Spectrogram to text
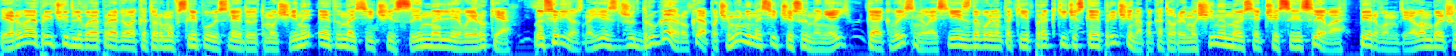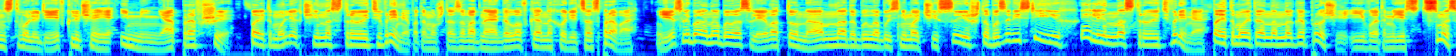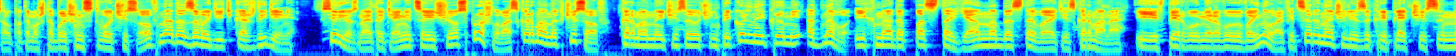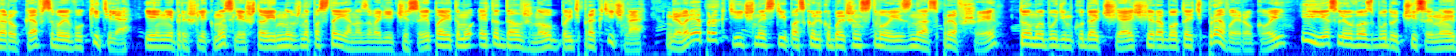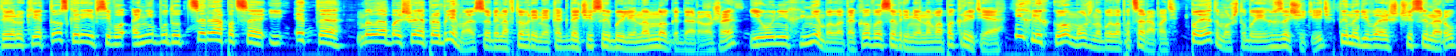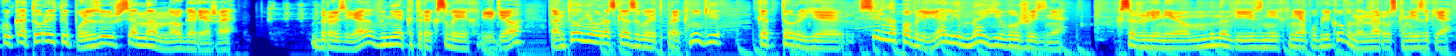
Первое причудливое правило, которому вслепую следуют мужчины, это носить часы на левой руке. Но серьезно, есть же другая рука, почему не носить часы на ней? Как выяснилось, есть довольно-таки практическая причина, по которой мужчины носят часы слева. Первым делом большинство людей, включая и меня, правши. Поэтому легче настроить время, потому что заводная головка находится справа. Если бы она была слева, то нам надо было бы снимать часы, чтобы завести их или настроить время. Поэтому это намного проще, и в этом есть смысл, потому что большинство часов надо заводить каждый день. Серьезно, это тянется еще с прошлого, с карманных часов. Карманные часы очень прикольные, кроме одного, их надо постоянно доставать из кармана. И в Первую мировую войну офицеры начали закреплять часы на рукав своего кителя. И они пришли к мысли, что им нужно постоянно заводить часы, поэтому это должно быть практично. Говоря о практичности, поскольку большинство из нас правши, то мы будем куда чаще работать правой рукой. И если у вас будут часы на этой руке, то скорее всего они будут царапаться, и это была большая проблема, особенно в то время, когда часы были намного дороже, и у них не было такого современного покрытия. Их легко можно было поцарапать. Поэтому, чтобы их защитить, ты надеваешь часы на руку, которой ты пользуешься намного реже. Друзья, в некоторых своих видео Антонио рассказывает про книги, которые сильно повлияли на его жизнь. К сожалению, многие из них не опубликованы на русском языке.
